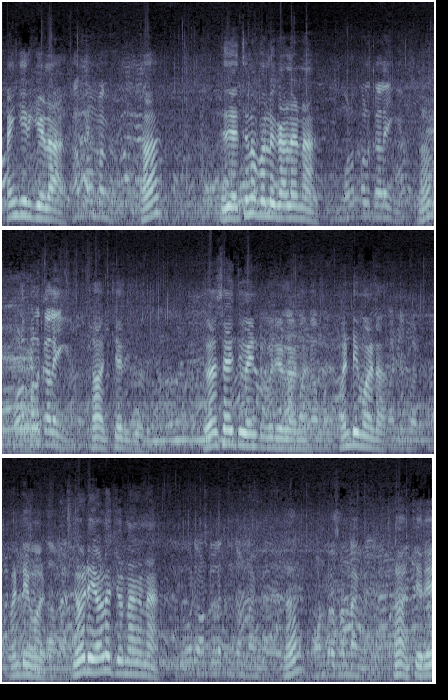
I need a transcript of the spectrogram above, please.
வாங்கியிருக்கீங்களா? ஆமாம் ஆ? இது எத்தனை பல்லு காலைண்ணா முளப்பல் காலைங்க முளப்பல் காலைங்க ஆ சரி சரி. விவசாயத்துக்கு வாங்கிட்டு போறீங்களாண்ணா வண்டி மாடா? வண்டி மாடு. ஜோடி எவ்வளோ சொன்னாங்கண்ணா? ஜோடி ஒன்றரை லட்சம் சொன்னாங்க. ஆ? ஒன்றரை சொன்னாங்க. ஆ சரி.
